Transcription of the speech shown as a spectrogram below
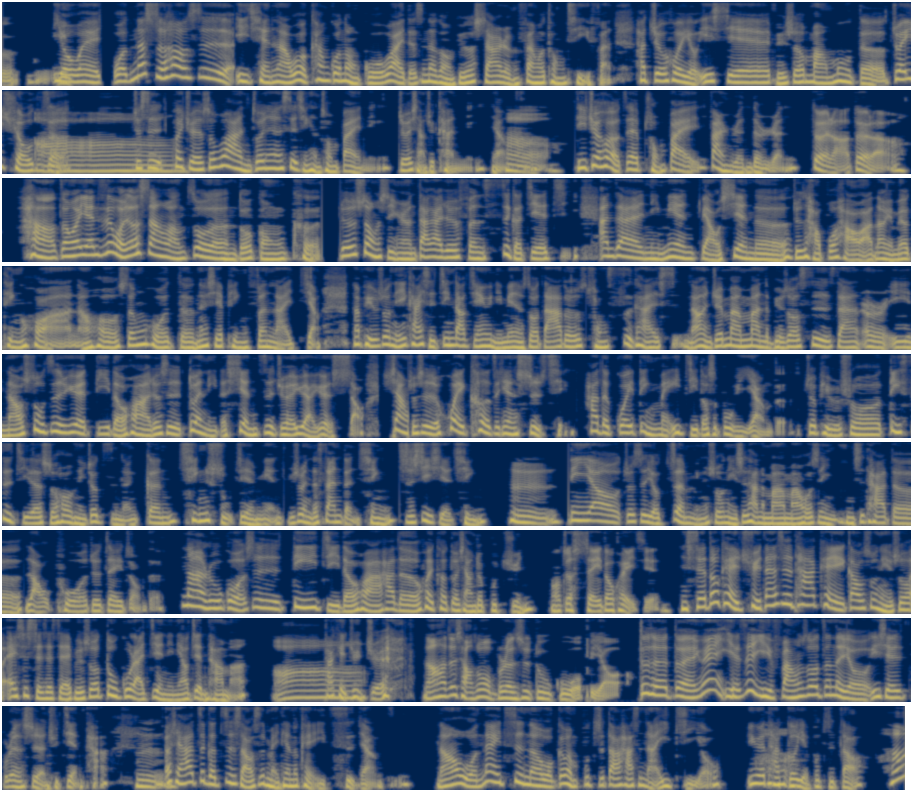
有诶、欸、我那时候是以前啊，我有看过那种国外的，是那种比如说杀人犯或通缉犯，他就会有一些比如说盲目的追求者，啊、就是会觉得说哇，你做这件事情很崇拜你，就会想去看你这样子。嗯、的确会有这些崇拜犯人的人。对啦，对啦。好，总而言之，我就上网做了很多功课。就是送行人大概就是分四个阶级，按在里面表现的，就是好不好啊？那有没有听话啊？然后生活的那些评分来讲，那比如说你一开始进到监狱里面的时候，大家都是从四开始，然后你就慢慢的，比如说四三二一，然后数字越低的话，就是对你的限制就会越来越少。像就是会客这件事情，它的规定每一级都是不一样的。就比如说第四级的时候，你就只能跟亲属见面，比如说你的三等亲、直系血亲。嗯，一定要就是有证明说你是他的妈妈，或是你你是他的老婆，就这一种的。那如果是第一集的话，他的会客对象就不均，然后就谁都可以见，你谁都可以去，但是他可以告诉你说，哎，是谁谁谁，比如说杜姑来见你，你要见他吗？啊，他可以拒绝，然后他就想说我不认识杜姑，我不要。对对对，因为也是以防说真的有一些不认识人去见他，嗯，而且他这个至少是每天都可以一次这样子。然后我那一次呢，我根本不知道他是哪一集哦。因为他哥也不知道，哈，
